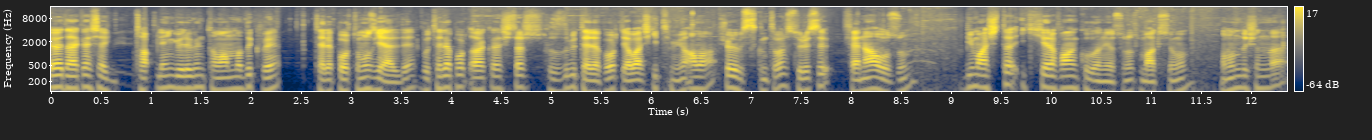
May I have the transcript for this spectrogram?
Evet arkadaşlar top lane görevini tamamladık ve teleportumuz geldi. Bu teleport arkadaşlar hızlı bir teleport yavaş gitmiyor ama şöyle bir sıkıntı var süresi fena uzun. Bir maçta iki kere falan kullanıyorsunuz maksimum. Onun dışında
